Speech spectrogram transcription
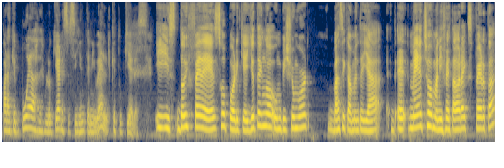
para que puedas desbloquear ese siguiente nivel que tú quieres. Y doy fe de eso porque yo tengo un vision board, básicamente ya eh, me he hecho manifestadora experta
